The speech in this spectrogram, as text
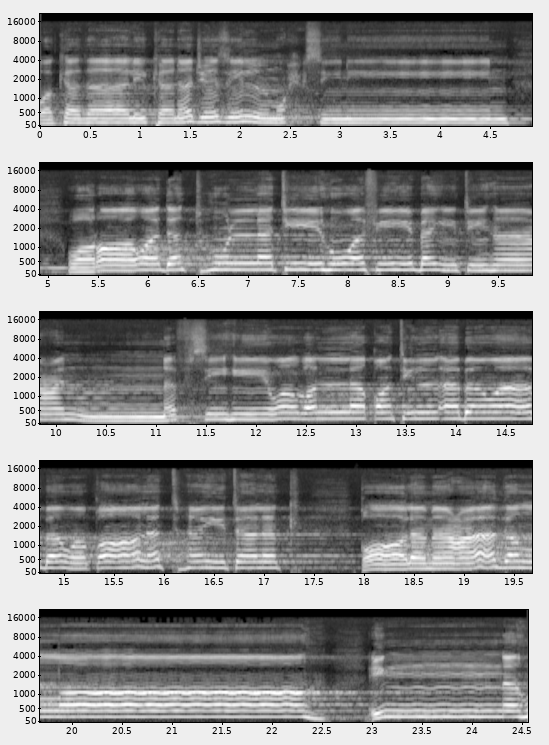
وكذلك نجزي المحسنين. وراودته التي هو في بيتها عن نفسه وغلقت الأبواب وقالت هيت لك قال معاذ الله إنه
